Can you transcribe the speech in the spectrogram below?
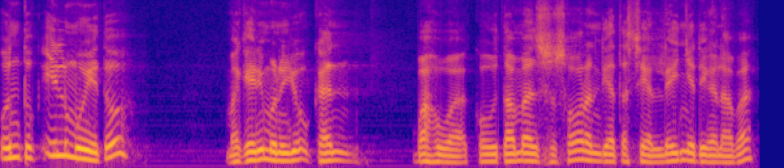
untuk ilmu itu maka ini menunjukkan bahwa keutamaan seseorang di atas yang lainnya dengan apa?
